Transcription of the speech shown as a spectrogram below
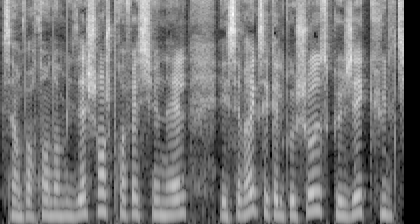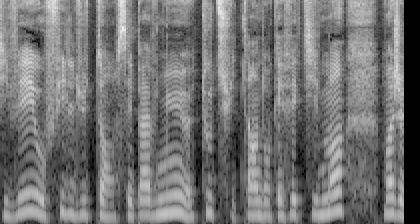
c'est important dans mes échanges professionnels, et c'est vrai que c'est quelque chose que j'ai cultivé au fil du temps. C'est pas venu euh, tout de suite. Hein. Donc effectivement, moi je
